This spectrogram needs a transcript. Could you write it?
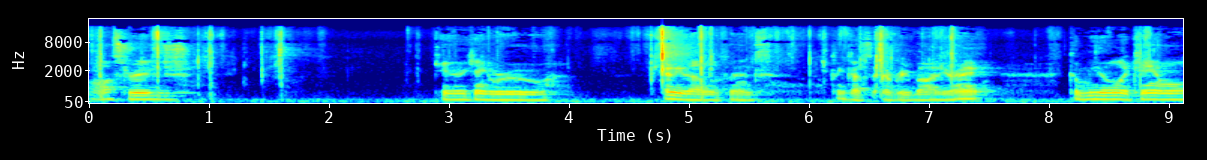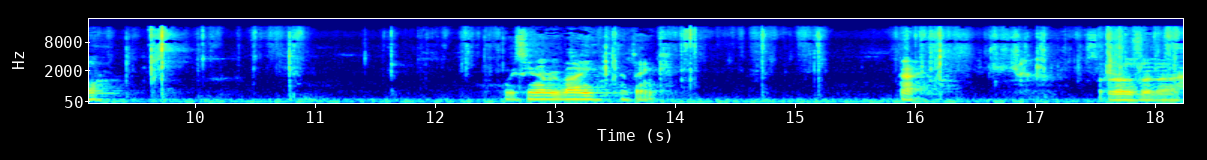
Ostrich, Katie the kangaroo, the elephant. I think that's everybody, right? Camille the camel. We seen everybody? I think. All right. So those are the,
